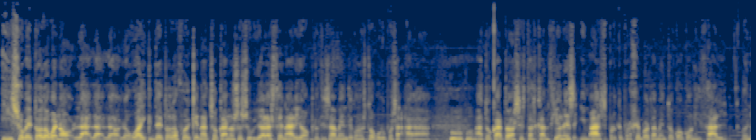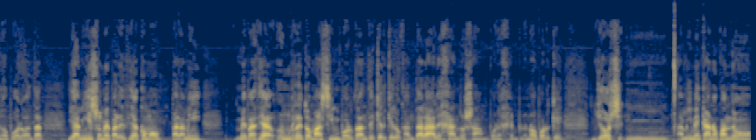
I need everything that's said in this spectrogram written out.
y sobre todo, bueno, la- la- la- lo guay de todo fue que Nacho Cano se subió al escenario precisamente con estos grupos a, a- a tocar todas estas canciones y más, porque por ejemplo también tocó con Izal, hoy no me puedo levantar, y a mí eso me parecía como, para mí, me parecía un reto más importante que el que lo cantara Alejandro Sam, por ejemplo, ¿no? Porque yo, mm, a mí Mecano cuando,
